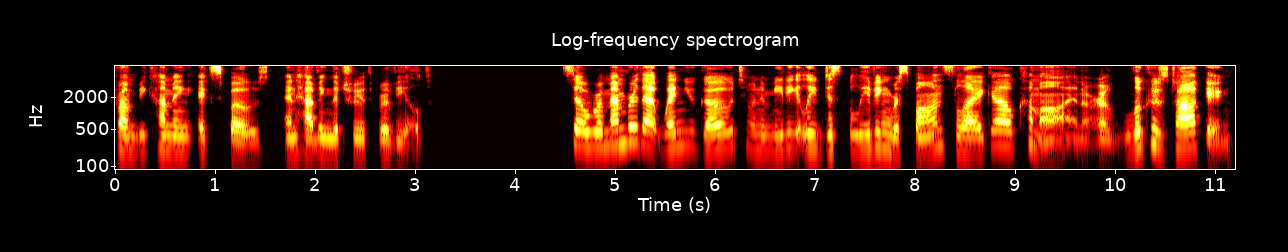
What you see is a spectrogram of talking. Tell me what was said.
from becoming exposed and having the truth revealed. So remember that when you go to an immediately disbelieving response, like, oh, come on, or look who's talking,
